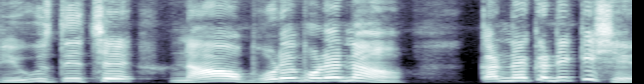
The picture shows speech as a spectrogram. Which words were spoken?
ভিউজ দিচ্ছে নাও ভরে ভরে নাও। কান্নাকাটি কিসে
